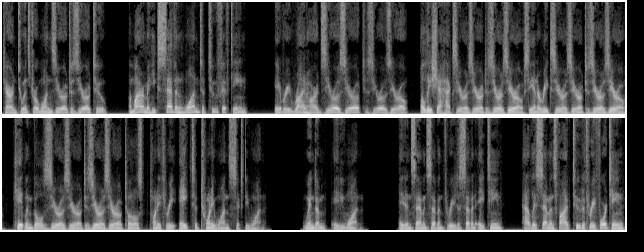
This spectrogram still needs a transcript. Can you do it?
Taryn Tuinstra 1 0 to 0 2, Amira Mahik 7 1 to 2 15, Avery Reinhard 0 0 to 0 0, Alicia Hack 0 0 to 0 0, Sienna Reek 0 0 to 0 0, Caitlin Goals 0 0 to 0 0, totals 23 8 to 21 61. Windom, 81. Hayden Salmon 7 3 to 7 18, Hadley Salmons 5 2 to 3 14,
